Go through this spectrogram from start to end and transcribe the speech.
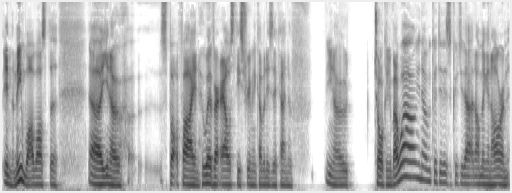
in the meanwhile, whilst the uh, you know Spotify and whoever else these streaming companies are kind of you know talking about, well, you know, we could do this, we could do that, and umming and ahhing,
